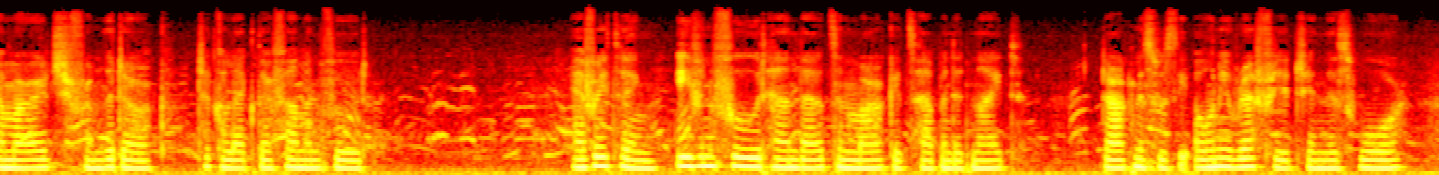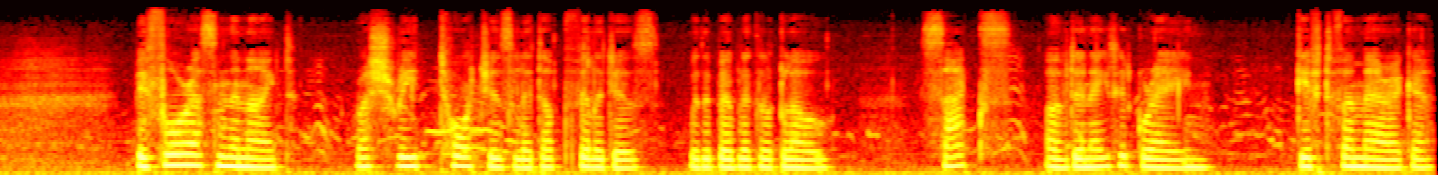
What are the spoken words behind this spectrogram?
emerge from the dark to collect their famine food. Everything, even food handouts and markets, happened at night. Darkness was the only refuge in this war. Before us in the night, rush reed torches lit up villages with a biblical glow. Sacks of donated grain, gift of America,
